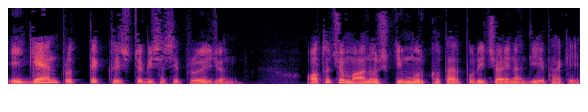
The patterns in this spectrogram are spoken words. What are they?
এই জ্ঞান প্রত্যেক খ্রিস্ট বিশ্বাসী প্রয়োজন। অথচ মানুষ কি মূর্খতার পরিচয় না দিয়ে থাকে,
